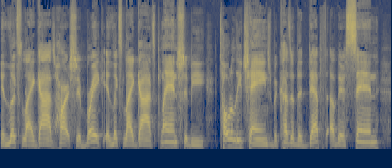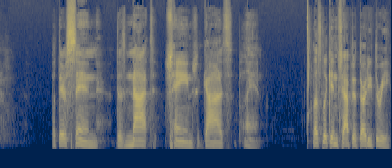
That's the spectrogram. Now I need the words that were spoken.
it looks like God's heart should break. It looks like God's plan should be totally changed because of the depth of their sin. But their sin does not change God's plan. Let's look in chapter 33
